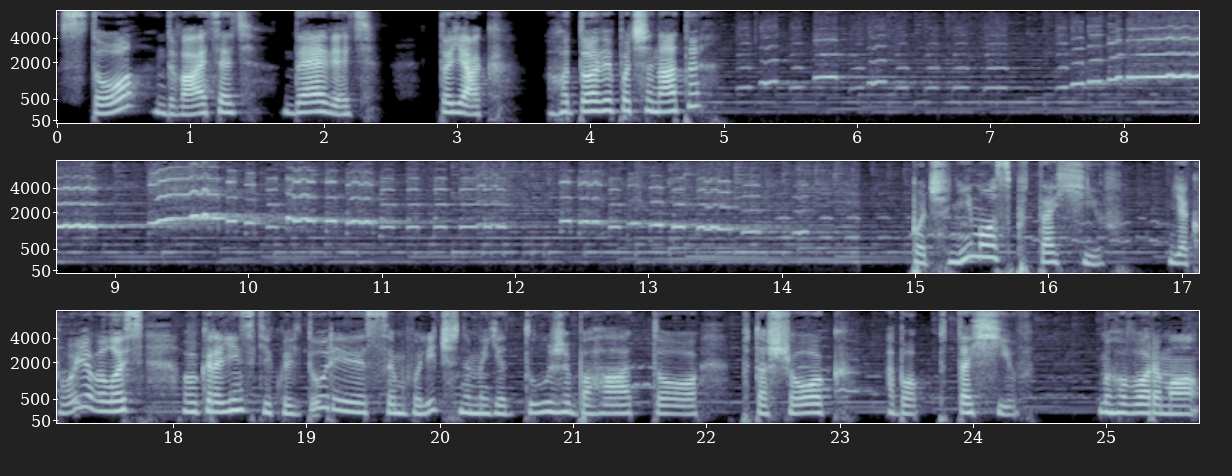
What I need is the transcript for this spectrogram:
129. То як? Готові починати? Почнімо з птахів. Як виявилось, в українській культурі символічними є дуже багато пташок або птахів. Ми говоримо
